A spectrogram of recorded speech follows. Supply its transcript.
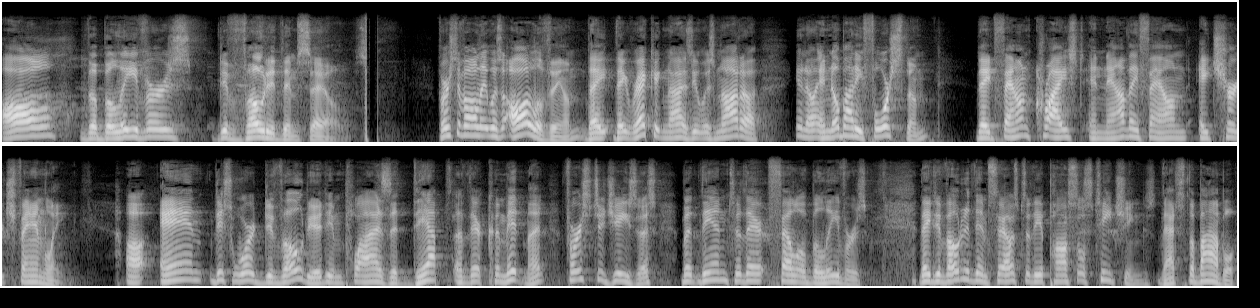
All the believers devoted themselves. First of all, it was all of them. They, they recognized it was not a, you know, and nobody forced them. They'd found Christ, and now they found a church family. Uh, and this word devoted implies a depth of their commitment, first to Jesus, but then to their fellow believers. They devoted themselves to the apostles' teachings. That's the Bible.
